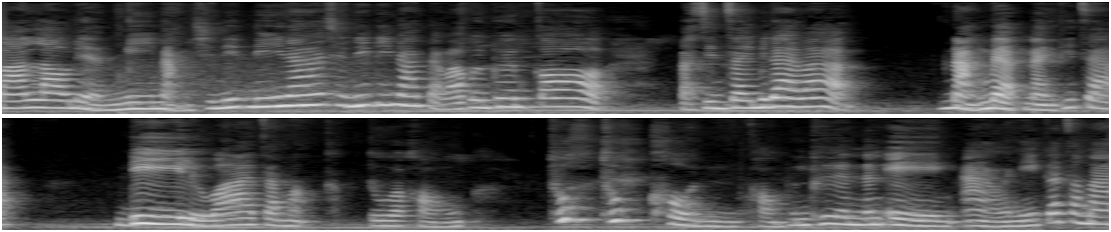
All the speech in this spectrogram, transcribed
ร้านเราเนี่ยมีหนังชนิดนี้นะ ชนิดนี้นะแต่ว่าเพื่อนๆก็ตัดสินใจไม่ได้ว่า หนังแบบไหนที่จะดีหรือว่าจะเหมาะกับตัวของทุกๆคนของเพื่อนๆนั่นเองอ่าวันนี้ก็จะมา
